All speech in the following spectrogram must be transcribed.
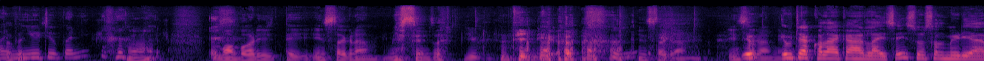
अनि युट्युब पनि म बढी त्यही Instagram messenger YouTube. Instagram Instagram. एउटा कलाकारलाई चाहिँ सोसल मिडिया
